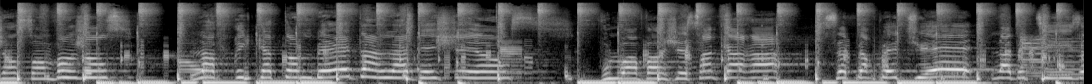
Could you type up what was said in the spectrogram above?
Vengeance en vengeance, l'Afrique a tombé dans la déchéance. Vouloir venger Sankara, c'est perpétuer la bêtise.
